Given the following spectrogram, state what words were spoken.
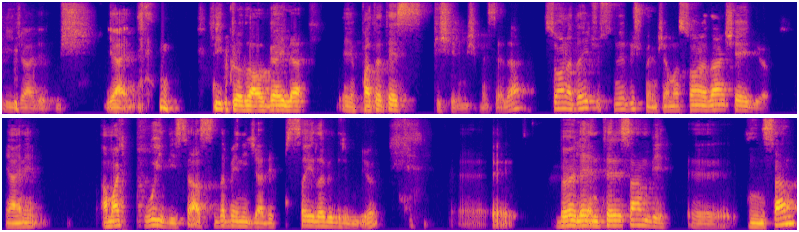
icat etmiş. Yani mikrodalgayla e, patates pişirmiş mesela. Sonra da hiç üstüne düşmemiş ama sonradan şey diyor. Yani amaç bu idiyse aslında ben icat etmiş sayılabilirim diyor. E, böyle enteresan bir e, insan.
